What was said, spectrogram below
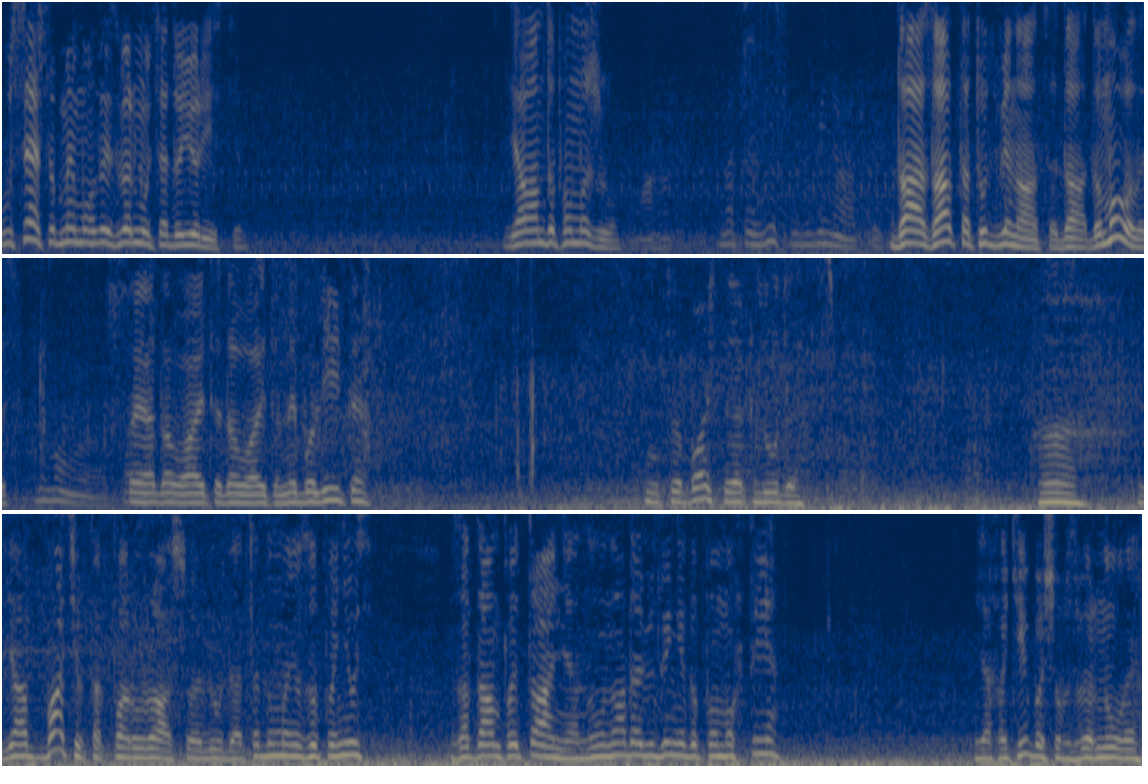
Усе, щоб ми могли звернутися до юристів. Я вам допоможу. Значит, здесь 12. Да, завтра тут 12. Да. Домовились? Домовилась. Все, давайте, давайте, не болійте. Ну, Це бачите, як люди. Я бачив так пару разів, що люди, а це думаю, зупинюсь, задам питання. Ну, треба людині допомогти. Я хотів би, щоб звернули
